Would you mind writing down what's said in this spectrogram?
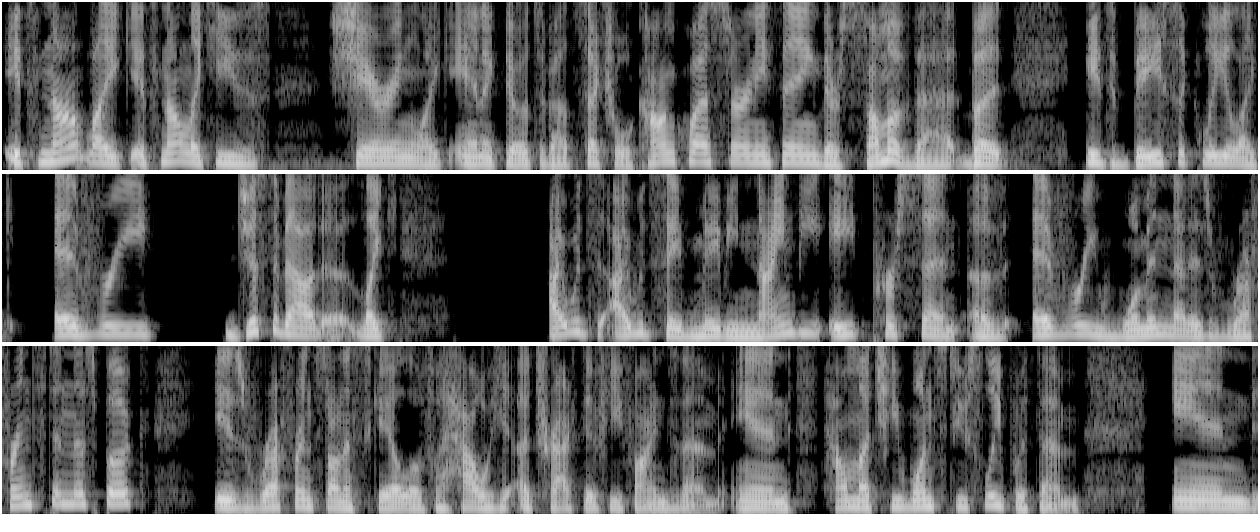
it's not like it's not like he's sharing like anecdotes about sexual conquests or anything. There's some of that, but it's basically like every just about uh, like I would I would say maybe 98% of every woman that is referenced in this book is referenced on a scale of how attractive he finds them and how much he wants to sleep with them. And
